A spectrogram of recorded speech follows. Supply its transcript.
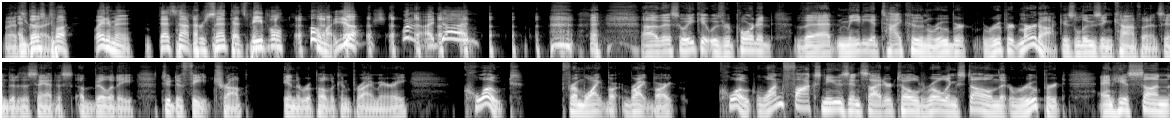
That's and those right. 12, wait a minute. That's not percent, that's people. Oh my gosh. What have I done? uh, this week, it was reported that media tycoon Rupert, Rupert Murdoch is losing confidence in the DeSantis' ability to defeat Trump in the Republican primary. Quote from White Breitbart quote, one Fox News insider told Rolling Stone that Rupert and his son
